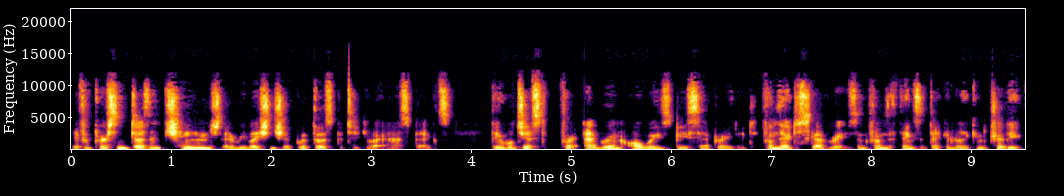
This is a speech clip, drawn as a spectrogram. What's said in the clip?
if a person doesn't change their relationship with those particular aspects, they will just forever and always be separated from their discoveries and from the things that they could really contribute.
